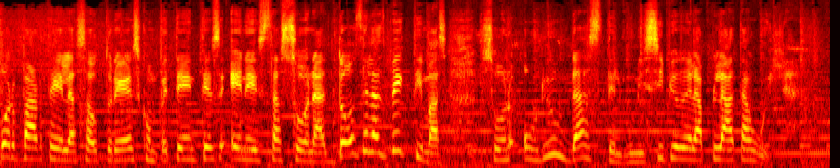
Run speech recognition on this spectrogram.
por parte de las autoridades competentes en esta zona. Dos de las víctimas son oriundas del municipio de La Plata, Huila. Bismillah.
